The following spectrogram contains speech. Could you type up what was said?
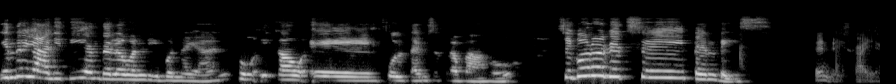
in reality, ang dalawang libo na yan, kung ikaw eh full-time sa trabaho, Siguro, let's say, 10 days. 10 days, kaya.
